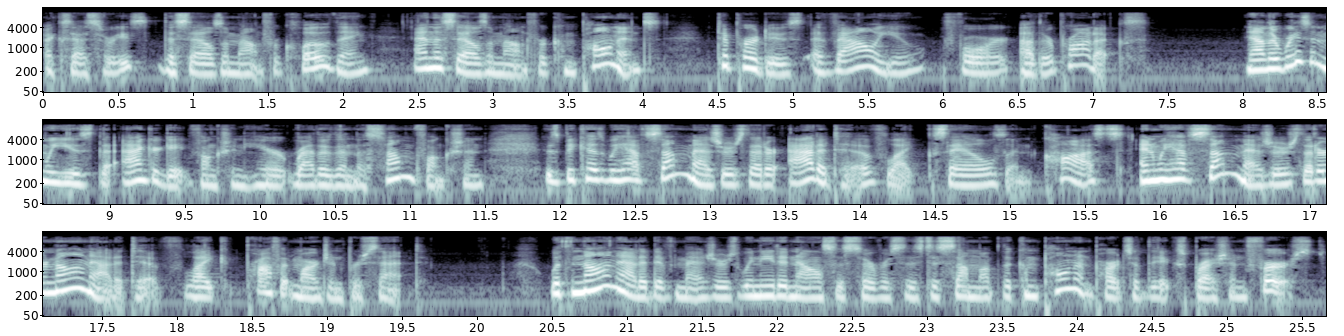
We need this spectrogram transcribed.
accessories, the sales amount for clothing, and the sales amount for components to produce a value for other products. Now, the reason we use the aggregate function here rather than the sum function is because we have some measures that are additive, like sales and costs, and we have some measures that are non additive, like profit margin percent. With non additive measures, we need analysis services to sum up the component parts of the expression first.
